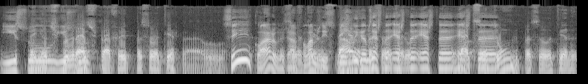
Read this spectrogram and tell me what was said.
E isso. Tem outros isso... poderosos, pá, foi o que passou a ter. Pá, o... Sim, claro, já falámos disso. Stalin, Mas digamos esta. esta, esta, esta, esta... passou a ter.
